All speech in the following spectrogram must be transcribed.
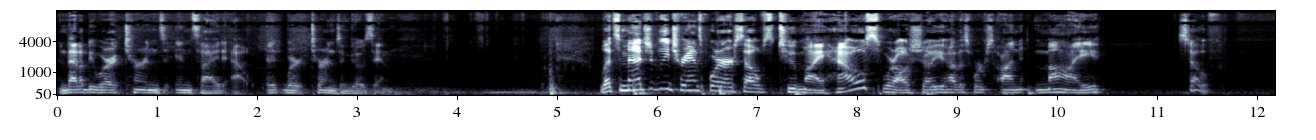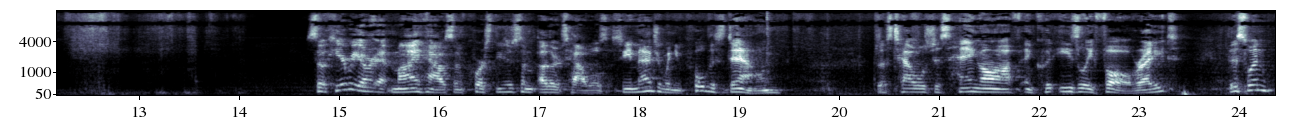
And that'll be where it turns inside out, uh, where it turns and goes in. Let's magically transport ourselves to my house where I'll show you how this works on my stove. So here we are at my house, and of course these are some other towels. So you imagine when you pull this down, those towels just hang off and could easily fall, right? This one,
